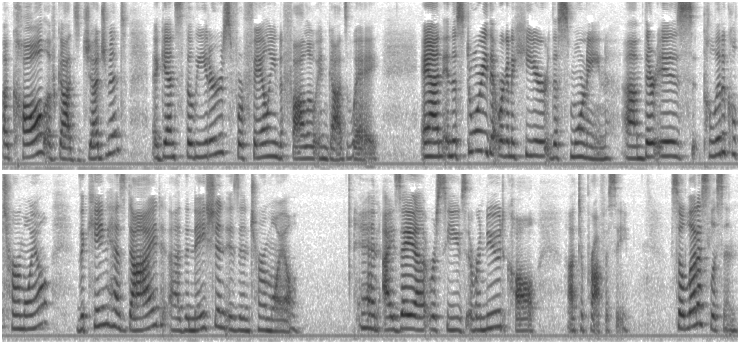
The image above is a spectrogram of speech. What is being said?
a call of God's judgment against the leaders for failing to follow in God's way. And in the story that we're going to hear this morning, um, there is political turmoil. The king has died, uh, the nation is in turmoil, and Isaiah receives a renewed call uh, to prophecy. So let us listen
